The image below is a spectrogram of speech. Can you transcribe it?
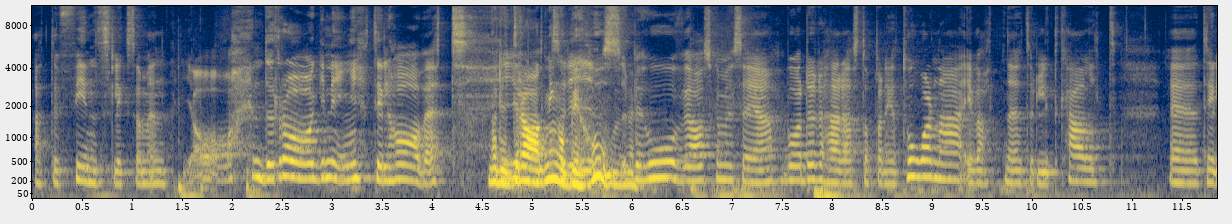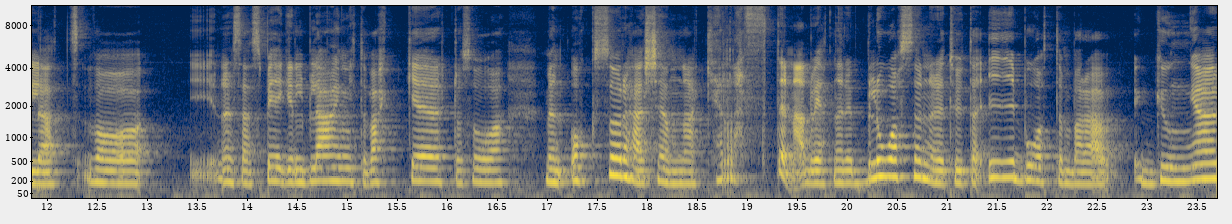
att det finns liksom en, ja, en dragning till havet. Var det dragning och behov? Behov, ja ska man säga. Både det här att stoppa ner tårna i vattnet och det är lite kallt, eh, till att vara när det är så spegelblankt och vackert och så. Men också det här känna krafterna, du vet när det blåser, när det tutar i, båten bara gungar.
